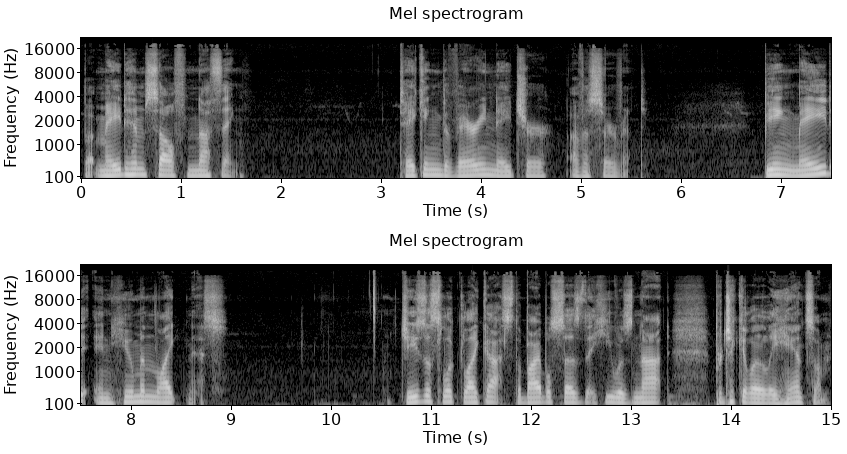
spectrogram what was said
but made himself nothing, taking the very nature of a servant, being made in human likeness. Jesus looked like us. The Bible says that he was not particularly handsome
